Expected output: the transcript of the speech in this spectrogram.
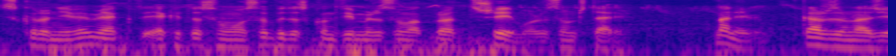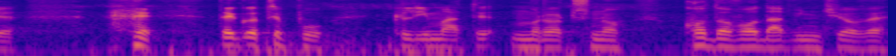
Skoro nie wiemy, jak, jakie to są osoby, to skąd wiemy, że są akurat trzy, może są cztery? No nie wiem, w każdym razie tego typu klimaty mroczno-kodowo winciowe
